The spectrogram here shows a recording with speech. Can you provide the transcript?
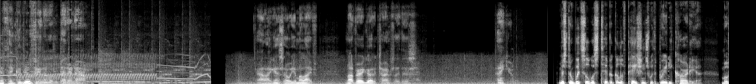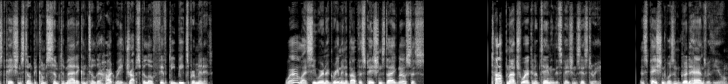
I think I do feel a little better now. Well, I guess I owe you my life. Not very good at times like this. Thank you. Mr. Witzel was typical of patients with bradycardia. Most patients don't become symptomatic until their heart rate drops below 50 beats per minute. Well, I see we're in agreement about this patient's diagnosis. Top-notch work in obtaining this patient's history. This patient was in good hands with you.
